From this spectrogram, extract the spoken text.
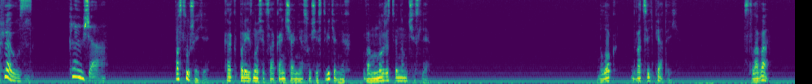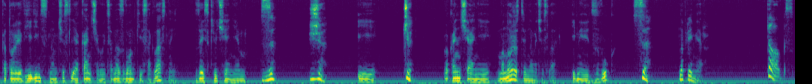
close, Closure. Послушайте, как произносится окончание существительных во множественном числе. Блок 25. Слова, которые в единственном числе оканчиваются на звонкий согласный, за исключением z, j, и j, в окончании множественного числа, имеют звук, s, например, Dogs.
